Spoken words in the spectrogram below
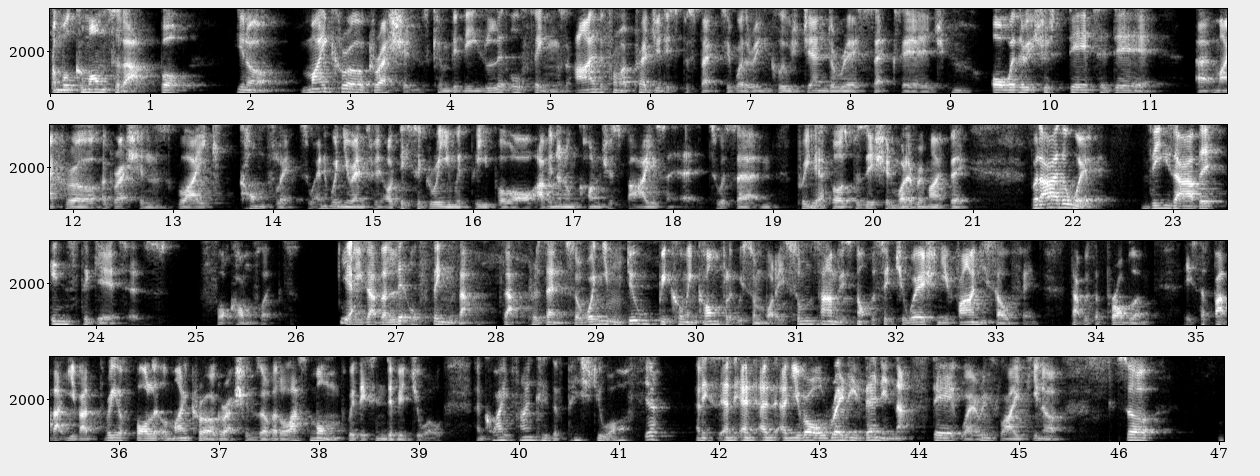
and we'll come on to that. But, you know, microaggressions can be these little things, either from a prejudice perspective, whether it includes gender, race, sex, age, mm. Or whether it's just day to day microaggressions like conflict when, when you're entering or disagreeing with people or having an unconscious bias uh, to a certain predisposed yeah. position, whatever it might be. But either way, these are the instigators for conflict. Yeah. These are the little things that that present. So when you hmm. do become in conflict with somebody, sometimes it's not the situation you find yourself in that was the problem. It's the fact that you've had three or four little microaggressions over the last month with this individual, and quite frankly, they've pissed you off. Yeah. And it's and and and, and you're already then in that state where it's like, you know, so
